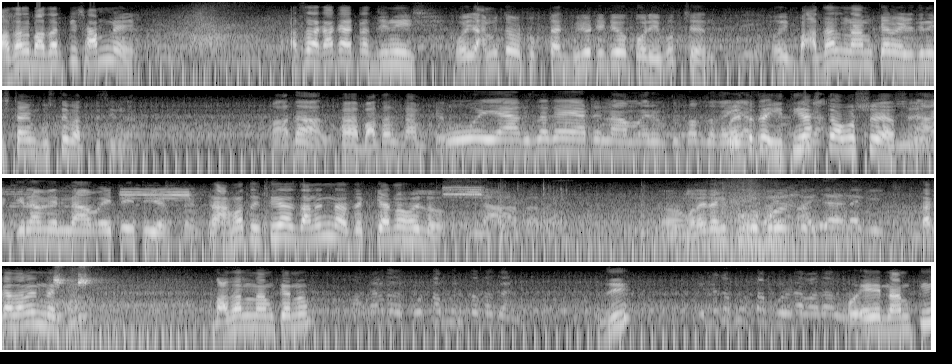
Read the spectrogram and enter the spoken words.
বাদাল বাজার কি সামনে? আচ্ছা কাকা একটা জিনিস। ওই আমি তো টুকটাক ভিডিও টিডিও করি বুঝছেন? ওই বাদাল নাম কেন এই জিনিসটা আমি বুঝতে পারতেছি না। বাদাল? হ্যাঁ বাদাল নাম কেন? ওই এক জায়গায় একটা নাম এরকম তো সব জায়গায় এটা তো ইতিহাস তো অবশ্যই আছে। না গ্রামের নাম এটা ইতিহাস না। আমার তো ইতিহাস জানেন না যে কেন হইল। না মানে এটা কি জানেন নাকি? বাদাল নাম কেন? জি? ও এর নাম কি?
